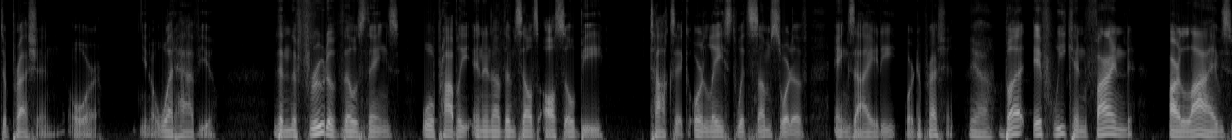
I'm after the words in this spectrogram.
depression or you know what have you then the fruit of those things will probably in and of themselves also be toxic or laced with some sort of anxiety or depression Yeah. but if we can find our lives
